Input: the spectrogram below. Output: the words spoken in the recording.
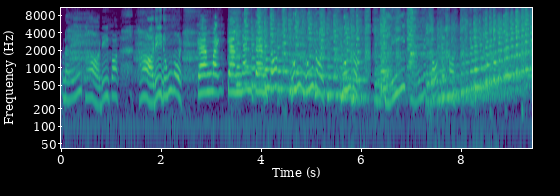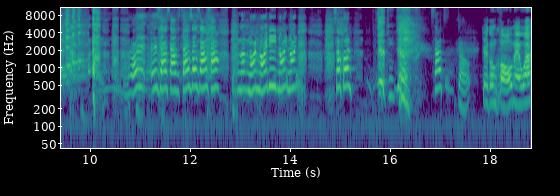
Đấy thở đi con thở đi đúng rồi. Càng mạnh càng nhanh càng tốt. Đúng đúng rồi đúng rồi. Đấy thế mới tốt đấy con. Nói ê, sao sao sao sao sao sao? Nói nói đi nói nói. Sao con? Sao? Trời trời con khổ mẹ quá.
